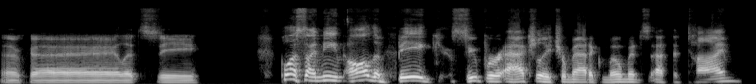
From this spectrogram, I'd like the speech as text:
Okay, let's see. Plus, I mean, all the big, super actually traumatic moments at the time,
